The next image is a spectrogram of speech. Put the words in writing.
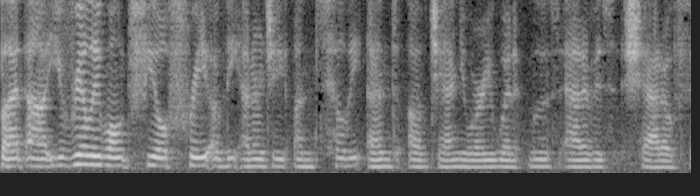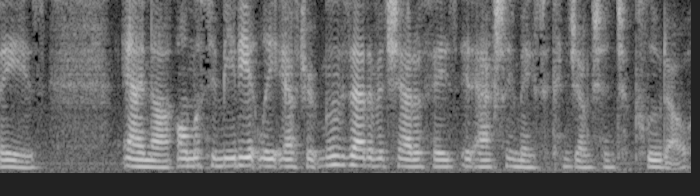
But uh, you really won't feel free of the energy until the end of January when it moves out of its shadow phase. And uh, almost immediately after it moves out of its shadow phase, it actually makes a conjunction to Pluto.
